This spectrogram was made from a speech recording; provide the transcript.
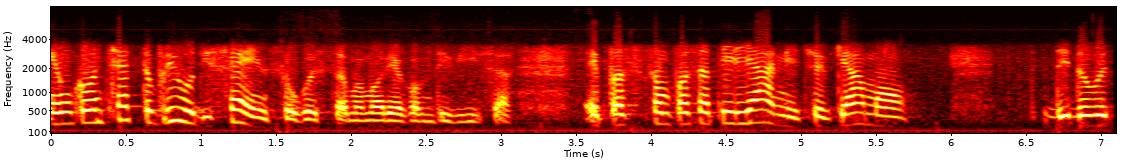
è un concetto privo di senso questa memoria condivisa. Pass- sono passati gli anni, cerchiamo di, dove,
